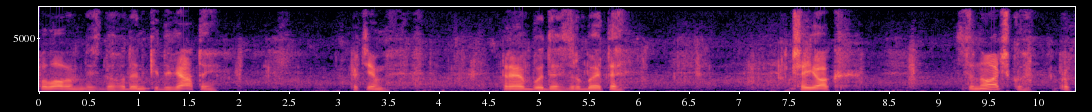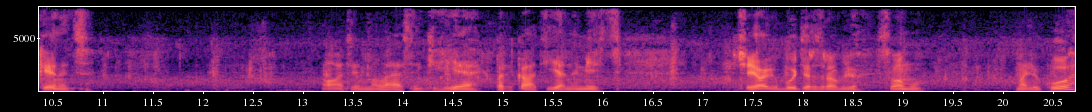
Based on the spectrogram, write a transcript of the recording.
Половимо десь до годинки 9. Потім треба буде зробити чайок синочку, прокинеться. От він малесенький, є, перекат є на місці. Чайок бутер зроблю своєму малюку.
